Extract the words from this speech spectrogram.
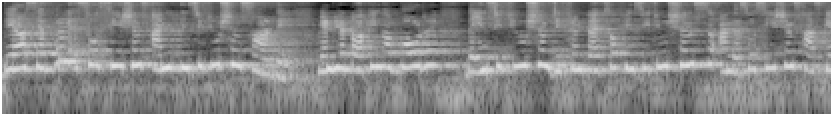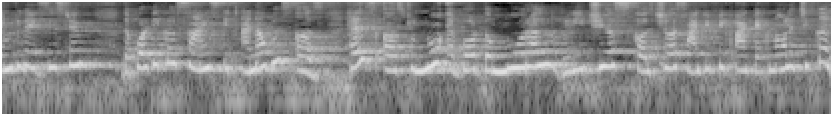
There are several associations and institutions are there. When we are talking about the institutions, different types of institutions and associations has came to the existence, the political science, it enables us, helps us to know about the moral, religious, culture, scientific and technological,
